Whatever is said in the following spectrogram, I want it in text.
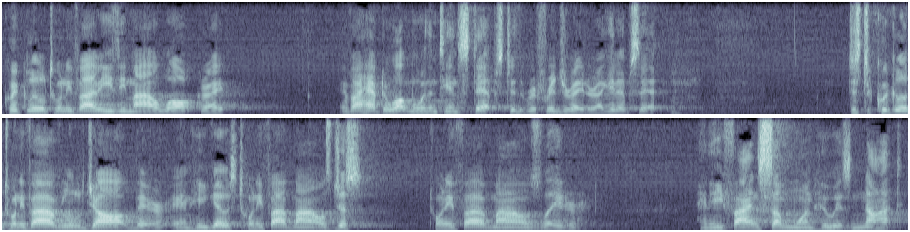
quick little 25 easy mile walk, right? If I have to walk more than 10 steps to the refrigerator, I get upset. Just a quick little 25 little jog there, and he goes 25 miles, just 25 miles later, and he finds someone who is not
